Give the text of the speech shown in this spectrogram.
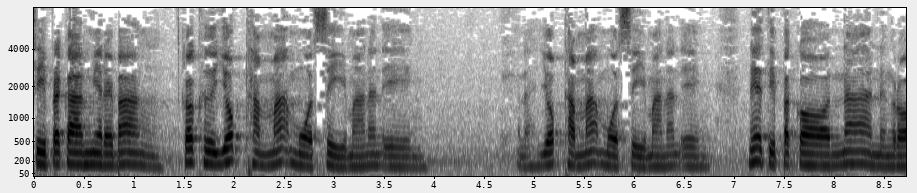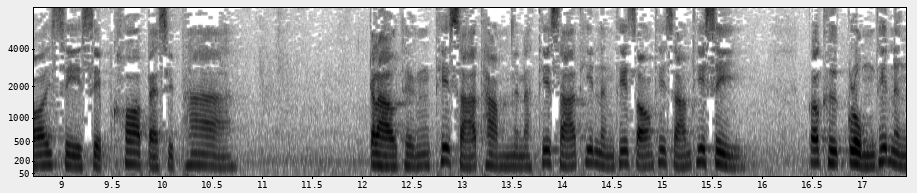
สี่ประการมีอะไรบ้าง ก็คือยกธรรมะหมวดสี่มานั่นเองนะยกธรรมะหมวดสี่มานั่นเอง เนติปกรณ์หน้าหนึ่งร้อยสี่สิบข้อแปดสิบห้ากล่าวถึงที่สาธรรมเนี่ยนะที่สาที่หนึ่งที่สองที่สามที่สี่ก็คือกลุ่มที่หนึ่ง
